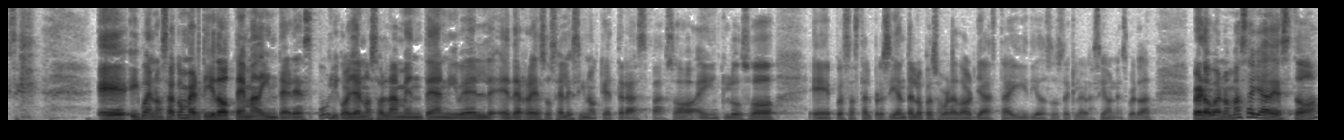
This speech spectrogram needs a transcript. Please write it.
Sí. Eh, y bueno, se ha convertido tema de interés público, ya no solamente a nivel eh, de redes sociales, sino que traspasó e incluso, eh, pues hasta el presidente López Obrador ya está ahí, dio sus declaraciones, ¿verdad? Pero bueno, más allá de esto,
